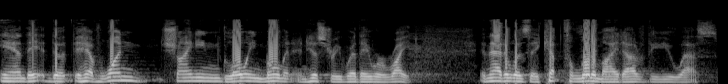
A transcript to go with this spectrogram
And they, the, they have one shining, glowing moment in history where they were right. And that was they kept thalidomide out of the U.S.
